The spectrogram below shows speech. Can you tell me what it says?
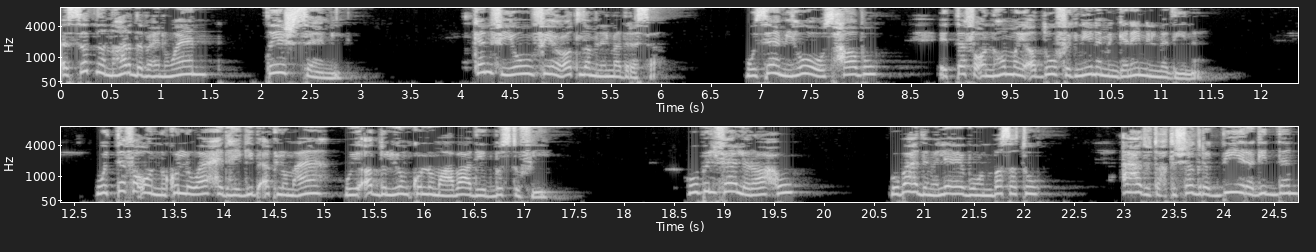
قصتنا النهاردة بعنوان طيش سامي. كان في يوم فيه عطلة من المدرسة وسامي هو وأصحابه اتفقوا إن هم يقضوه في جنينة من جناين المدينة. واتفقوا إن كل واحد هيجيب أكله معاه ويقضوا اليوم كله مع بعض يتبسطوا فيه. وبالفعل راحوا وبعد ما لعبوا وانبسطوا قعدوا تحت شجرة كبيرة جدا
